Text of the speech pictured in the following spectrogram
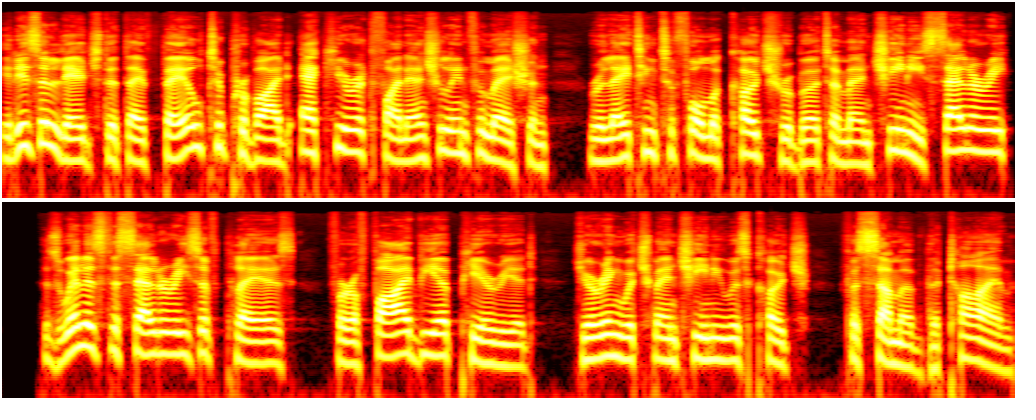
it is alleged that they failed to provide accurate financial information relating to former coach Roberto Mancini's salary, as well as the salaries of players for a five year period during which Mancini was coach for some of the time.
